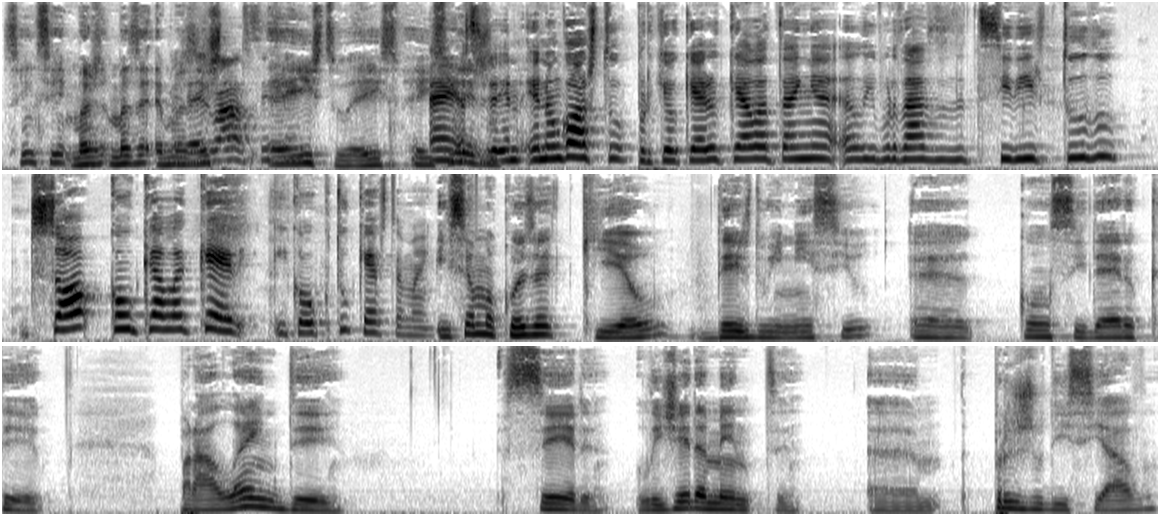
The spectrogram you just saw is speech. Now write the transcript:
Sim, sim, mas, mas, é, mas, mas é, isto, igual, sim, é sim. isto, é isso, é isso é, mesmo. Seja, eu não gosto, porque eu quero que ela tenha a liberdade de decidir tudo só com o que ela quer e com o que tu queres também. Isso é uma coisa que eu, desde o início, uh, considero que, para além de ser ligeiramente uh, prejudicial,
